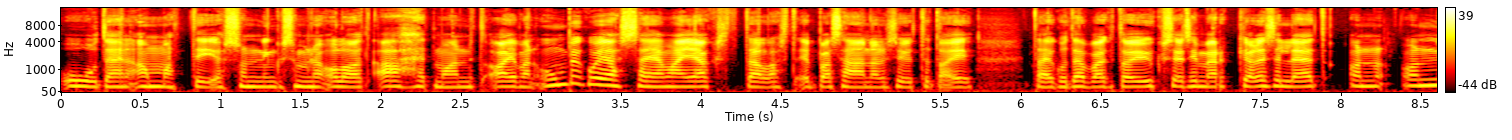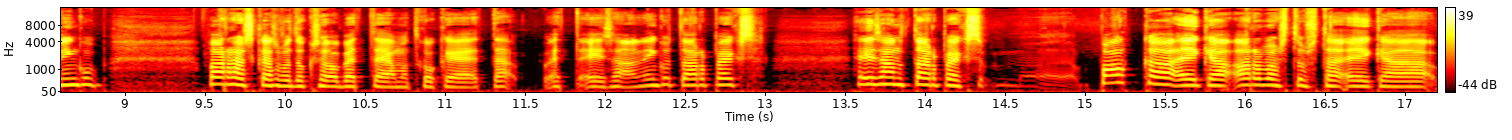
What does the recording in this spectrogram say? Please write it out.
uuteen ammattiin, jos on niin sellainen olo, että ah, että mä oon nyt aivan umpikujassa ja mä en jaksa tällaista epäsäännöllisyyttä. Tai, tai kuten vaikka toi yksi esimerkki oli silleen, että on, on niin varhaiskasvatuksen opettaja, mutta kokee, että, että ei saa niin tarpeeksi, ei saanut tarpeeksi palkkaa eikä arvostusta eikä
